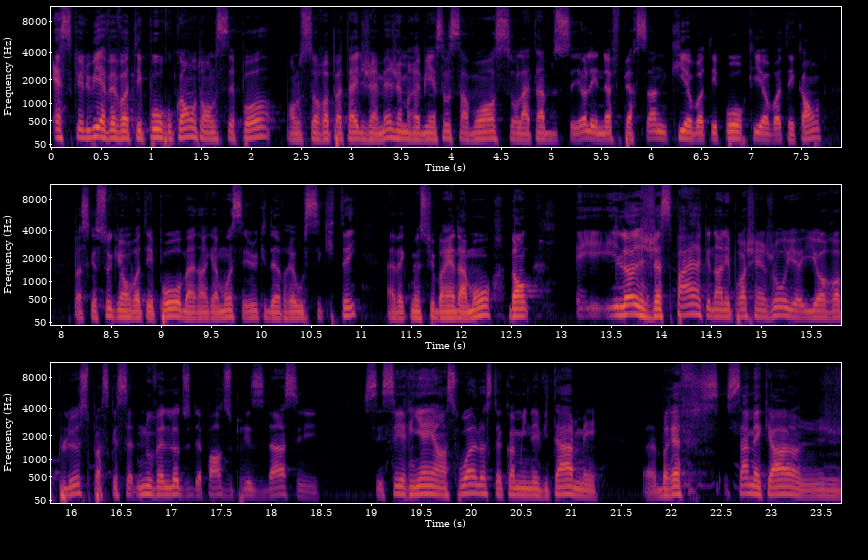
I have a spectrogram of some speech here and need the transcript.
Est-ce que lui avait voté pour ou contre? On ne le sait pas. On le saura peut-être jamais. J'aimerais bien ça le savoir sur la table du CA, les neuf personnes, qui a voté pour, qui a voté contre. Parce que ceux qui ont voté pour, ben, tant qu'à moi, c'est eux qui devraient aussi quitter avec M. Brindamour. Donc, là, j'espère que dans les prochains jours, il y, aura plus parce que cette nouvelle-là du départ du président, c'est, c'est, rien en soi. Là, c'était comme inévitable, mais euh, bref, ça m'écœure. Je,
